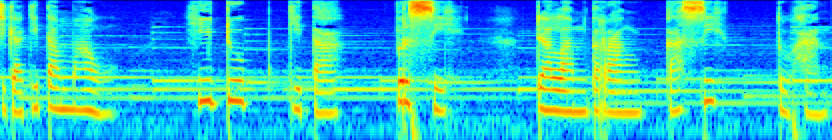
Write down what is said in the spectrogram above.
Jika kita mau hidup kita bersih dalam terang kasih Tuhan.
